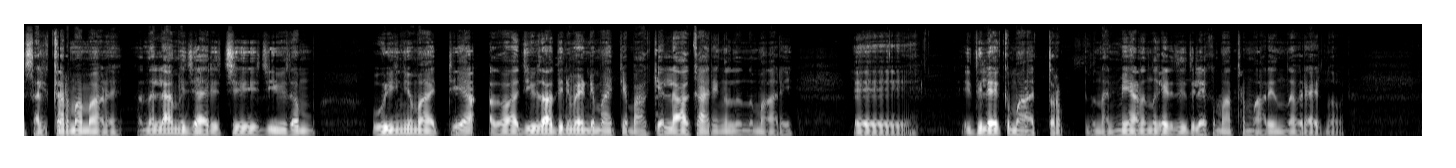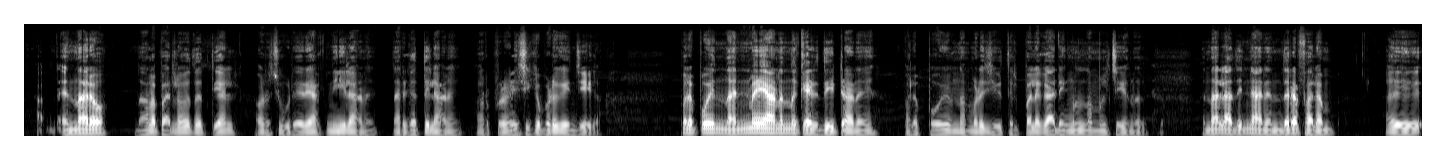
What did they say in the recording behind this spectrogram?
സൽക്കർമ്മമാണ്. എന്നെല്ലാം വിചാരിച്ച് ജീവിതം ഉഴിഞ്ഞു മാറ്റിയ അഥവാ ജീവിതം അതിനു വേണ്ടി മാറ്റിയ ബാക്കി എല്ലാ കാര്യങ്ങളിൽ നിന്നും മാറി ഇതിലേക്ക് മാത്രം ഇത് നന്മയാണെന്ന് കരുതി ഇതിലേക്ക് മാത്രം മാറി നിന്നവരായിരുന്നു അവർ. എന്നാലോ നാളെ പരലോകത്തെത്തിയാൽ അവർ ചൂടേറിയ അഗ്നിയിലാണ് നരകത്തിലാണ് അവർ പ്രവേശിക്കപ്പെടുകയും ചെയ്യുക. പലപ്പോഴും നന്മയാണെന്ന് കരുതിയിട്ടാണ് പലപ്പോഴും നമ്മുടെ ജീവിതത്തിൽ പല കാര്യങ്ങളും നമ്മൾ ചെയ്യുന്നത്. എന്നാൽ അതിന്റെ അനന്തരഫലം അത്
